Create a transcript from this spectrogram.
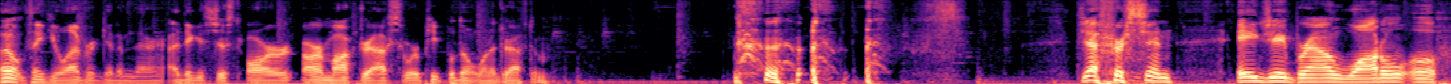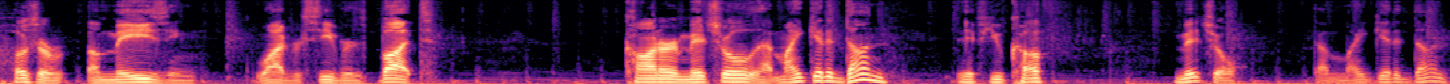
I don't think you'll ever get him there. I think it's just our our mock drafts where people don't want to draft him. Jefferson, AJ Brown, Waddle. Oh, those are amazing wide receivers. But Conner Mitchell, that might get it done if you cuff Mitchell that might get it done.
